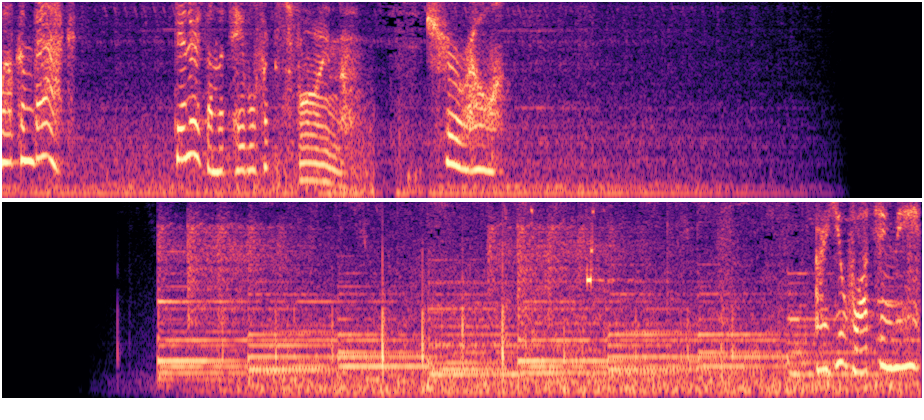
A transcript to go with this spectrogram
Welcome back. Dinner's on the table for It's fine. Juro. You watching me?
